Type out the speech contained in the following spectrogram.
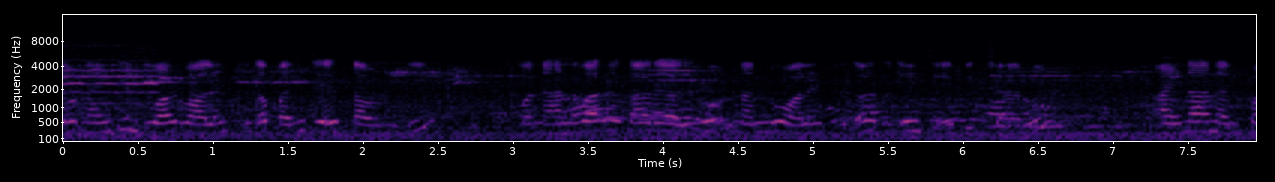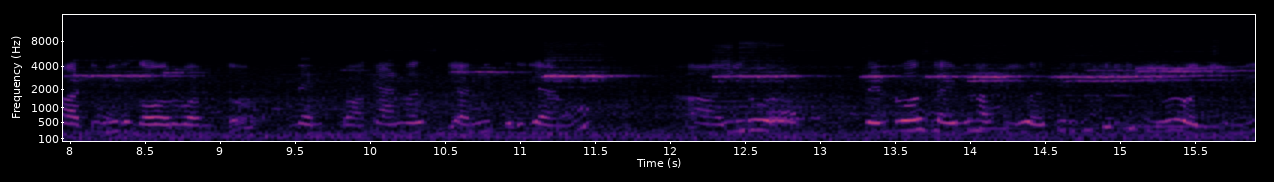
కార్యాలయంలో నైన్టీన్త్ వార్డ్ వాలంటీర్గా పనిచేస్తూ ఉంది. కొన్ని అనివార్య కార్యాలలో నన్ను వాలంటీర్గా రిజైన్ చేయించారు అయినా నన్ను పార్టీ మీద గౌరవంతో నేను క్యాన్వాస్కి అన్నీ తిరిగాను. ఈరోజు రెండు రోజులు అయితే నాకు ఫీవర్. తిరిగి తిరిగి ఫీవర్ వచ్చింది.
